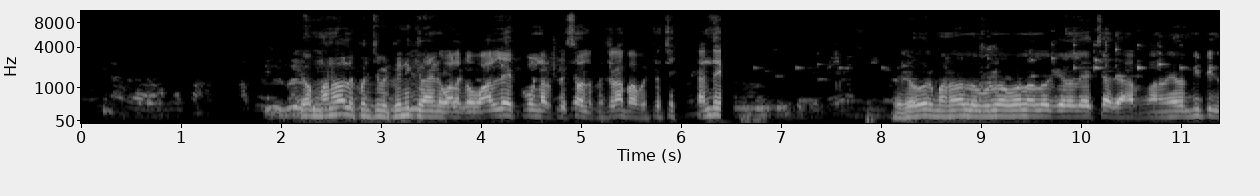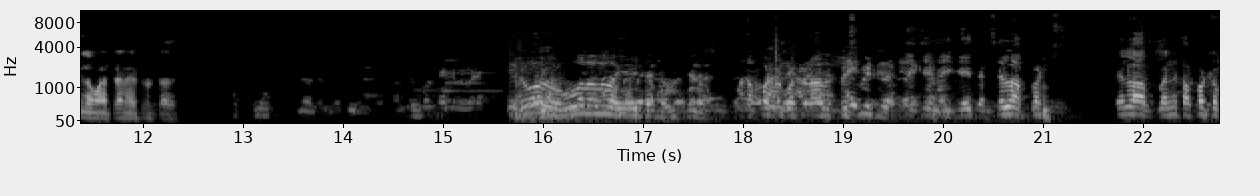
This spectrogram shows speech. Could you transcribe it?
మన వాళ్ళు కొంచెం ఇటు వెనక్కి రాండి. వాళ్ళకి వాళ్ళే ఎక్కువ ఉన్నారు. ప్రెస్ వాళ్ళు కొంచెం రా బాబు ఇట్లా వచ్చి. అందే ఎవరు మన వాళ్ళు ఊళ్ళో ఊళ్ళలో గీళ్ళలో వచ్చి అది మనం ఏదో మీటింగ్లో మాట్లాడినట్టు ఉంటుంది. ఊళ్ళలో తప్పట్లు కొట్టడాలు ప్రెస్ సెల్ ఆపుకోండి సెల్ ఆపుకొని తప్పట్లు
